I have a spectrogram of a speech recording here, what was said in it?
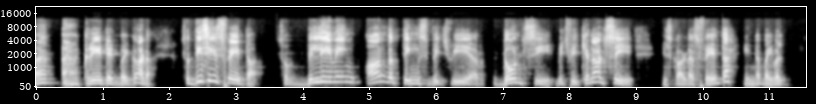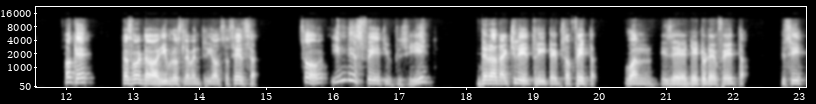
created by God. So this is faith. So believing on the things which we are, don't see, which we cannot see, is called as faith in the Bible. Okay, that's what uh, Hebrews 11.3 also says. So in this faith, if you see, there are actually three types of faith. One is a day-to-day faith, you see,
